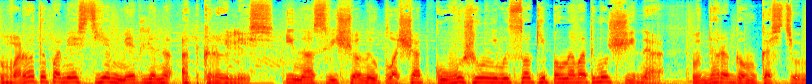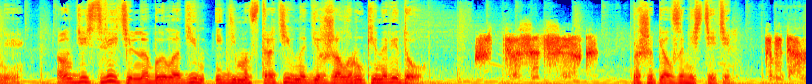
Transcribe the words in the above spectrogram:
Ворота поместья медленно открылись, и на освещенную площадку вышел невысокий полноватый мужчина в дорогом костюме. Он действительно был один и демонстративно держал руки на виду. «Что за цирк?» – прошипел заместитель. «Капитан,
